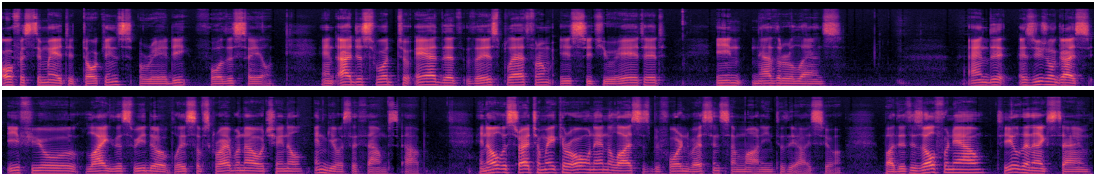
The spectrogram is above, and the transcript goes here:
of estimated tokens ready for the sale. And I just want to add that this platform is situated in Netherlands. And uh, as usual guys, if you like this video, please subscribe on our channel and give us a thumbs up. And always try to make your own analysis before investing some money into the ICO. But it is all for now. Till the next time.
